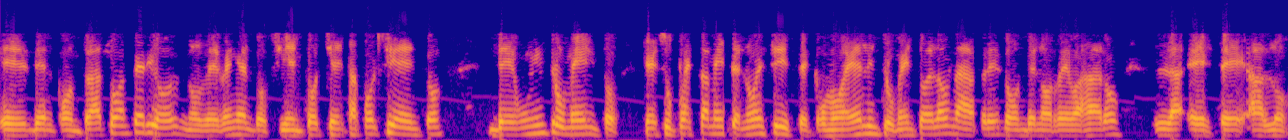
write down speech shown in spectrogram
eh, del contrato anterior nos deben el 280% de un instrumento que supuestamente no existe, como es el instrumento de la UNAPRE, donde nos rebajaron este, a los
